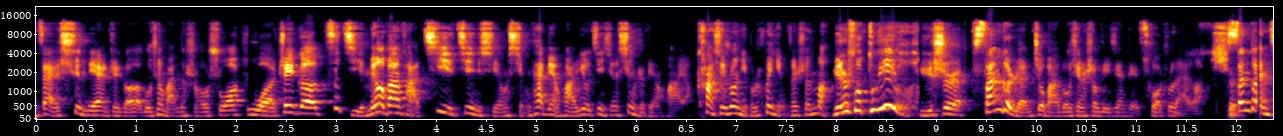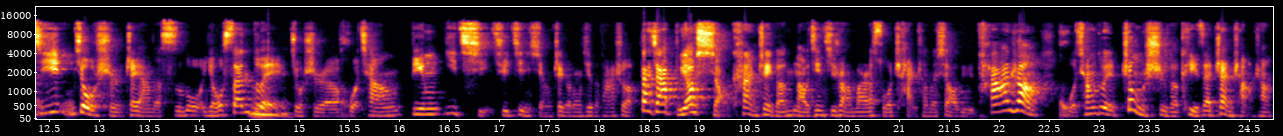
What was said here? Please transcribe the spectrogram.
在训练这个螺旋丸的时候说，我这个自己没有办法既进行形态变化又进行性质变化呀。卡西说你不是会影分身吗？鸣人说对了，于是三个人就把螺旋手里剑给搓出来了。三段机就是这样的思路，由三队就是火枪兵一起去进行这个东西的发射。大家不要小看这个脑筋急转弯所产生的效率，它让火枪队正式的可以在战场上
